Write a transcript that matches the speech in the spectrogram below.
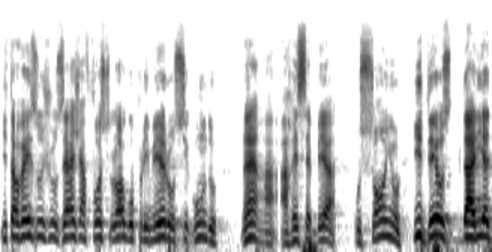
E talvez o José já fosse logo o primeiro, o segundo, né, a, a receber a, o sonho, e Deus daria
